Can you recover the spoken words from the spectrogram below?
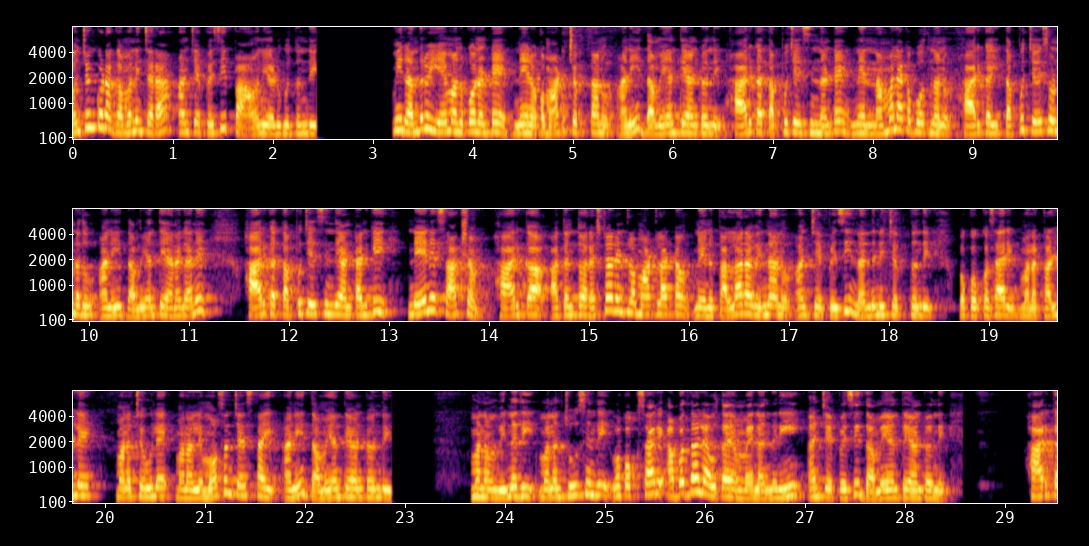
కొంచెం కూడా గమనించరా అని చెప్పేసి పావని అడుగుతుంది. మీరందరూ ఏమనుకోనంటే నేను ఒక మాట చెప్తాను అని దమయంతి అంటుంది. హారిక తప్పు చేసిందంటే నేను నమ్మలేకపోతున్నాను. హారిక ఈ తప్పు చేసి ఉండదు అని దమయంతి అనగానే హారిక తప్పు చేసింది అంటానికి నేనే సాక్ష్యం. హారిక అతనితో రెస్టారెంట్లో మాట్లాడటం నేను కల్లారా విన్నాను అని చెప్పేసి నందిని చెప్తుంది. ఒక్కొక్కసారి మన కళ్ళే మన చెవులే మనల్ని మోసం చేస్తాయి అని దమయంతి అంటుంది. మనం విన్నది మనం చూసింది ఒక్కొక్కసారి అబద్ధాలే అవుతాయి అమ్మాయి నందిని అని చెప్పేసి దమయంతి అంటుంది. హారిక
